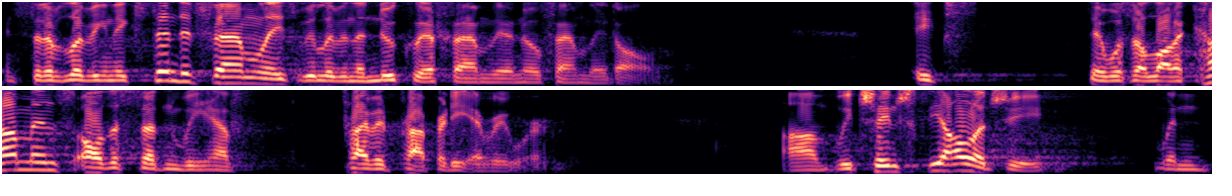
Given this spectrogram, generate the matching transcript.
Instead of living in extended families, we live in the nuclear family or no family at all. It's, there was a lot of commons, all of a sudden we have private property everywhere. Um, we changed theology. When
